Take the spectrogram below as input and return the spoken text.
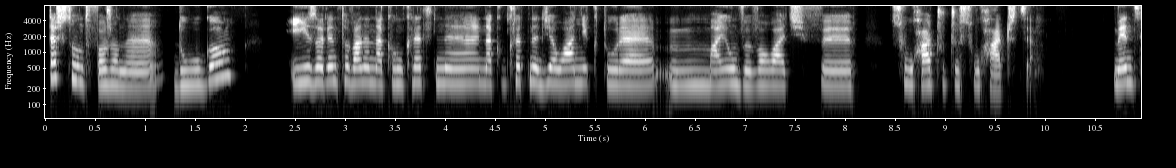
też są tworzone długo i zorientowane na konkretne, na konkretne działanie, które mają wywołać w słuchaczu czy słuchaczce. Więc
